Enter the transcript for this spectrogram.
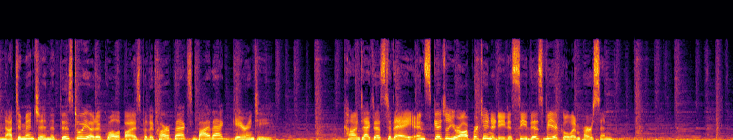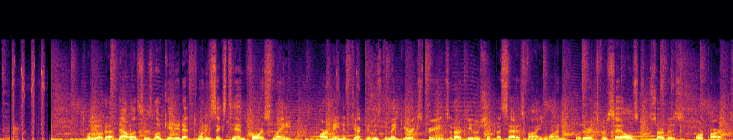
Not to mention that this Toyota qualifies for the Carfax buyback guarantee. Contact us today and schedule your opportunity to see this vehicle in person. Toyota of Dallas is located at 2610 Forest Lane. Our main objective is to make your experience at our dealership a satisfying one, whether it's for sales, service, or parts.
